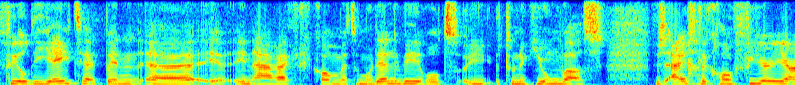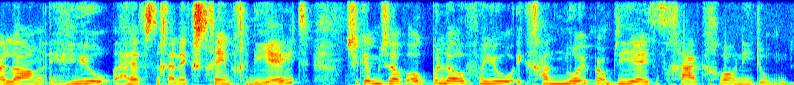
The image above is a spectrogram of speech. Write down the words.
veel diëten. Ik ben eh, in aanraking gekomen met de modellenwereld toen ik jong was. Dus eigenlijk gewoon vier jaar lang heel heftig en extreem gedieet. Dus ik heb mezelf ook beloofd van joh, ik ga nooit meer op dieet. Dat ga ik gewoon niet doen.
